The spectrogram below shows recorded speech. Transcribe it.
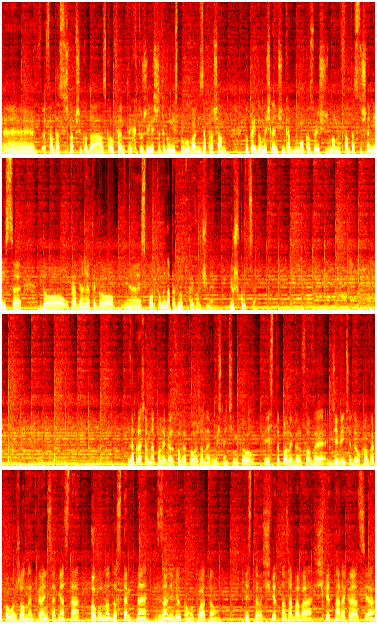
e, fantastyczna przygoda z golfem. Tych, którzy jeszcze tego nie spróbowali, zapraszam tutaj do Myślęcinka, bo okazuje się, że mamy fantastyczne miejsce do uprawiania tego e, sportu. My na pewno tutaj wrócimy już wkrótce. Zapraszam na pole golfowe położone w Myślęcinku. Jest to pole golfowe dziewięciodołkowe położone w granicach miasta, ogólnodostępne za niewielką opłatą. Jest to świetna zabawa, świetna rekreacja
